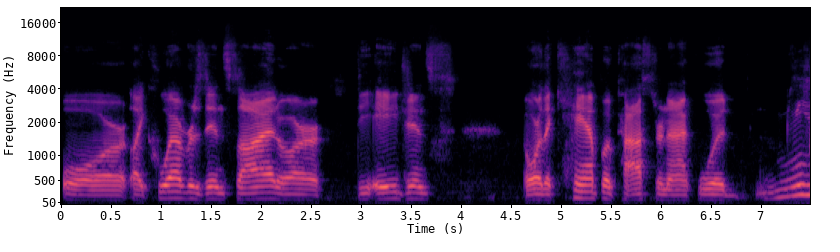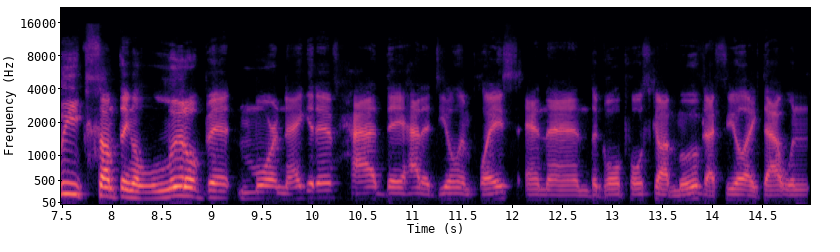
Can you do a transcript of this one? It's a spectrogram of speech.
or like whoever's inside or the agents or the camp of Pastrnak would leak something a little bit more negative had they had a deal in place and then the goalpost got moved. I feel like that wouldn't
